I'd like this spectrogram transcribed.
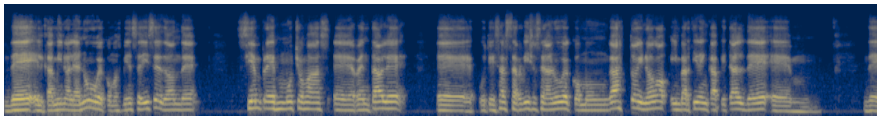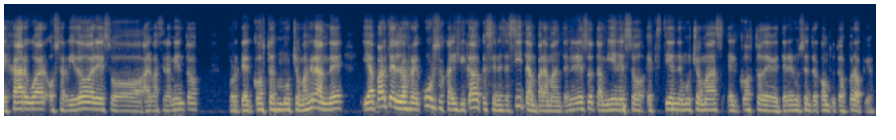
del camino a la nube, como bien se dice, donde siempre es mucho más eh, rentable eh, utilizar servicios en la nube como un gasto y no invertir en capital de, em, de hardware o servidores o almacenamiento, porque el costo es mucho más grande y aparte los recursos calificados que se necesitan para mantener eso, también eso extiende mucho más el costo de tener un centro de cómputos propio.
